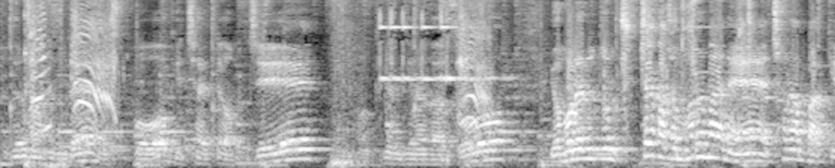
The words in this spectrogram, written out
제대로 가는데 엑스포 개최할 데 없지. 어, 그냥 지나가고. 요번에는 좀 축제가 좀 허름하네. 천안밖에.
